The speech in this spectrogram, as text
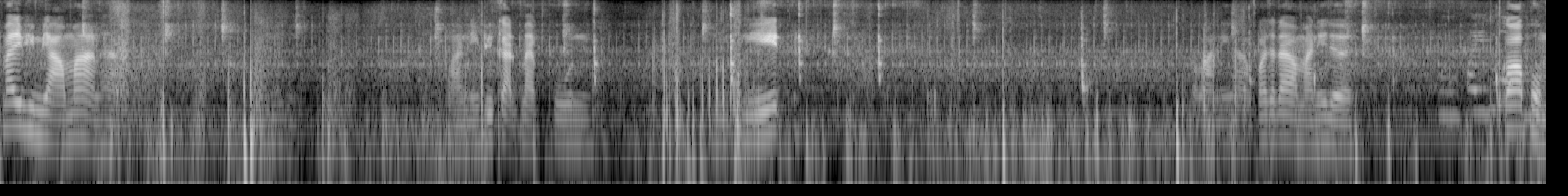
ไม่ได้พิมพ์ยาวมากนะฮะประมาณนี้พิกัดแมปพูนพีทประมาณนี้ครับก็จะได้ประมาณนี้เลย ก็ผม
